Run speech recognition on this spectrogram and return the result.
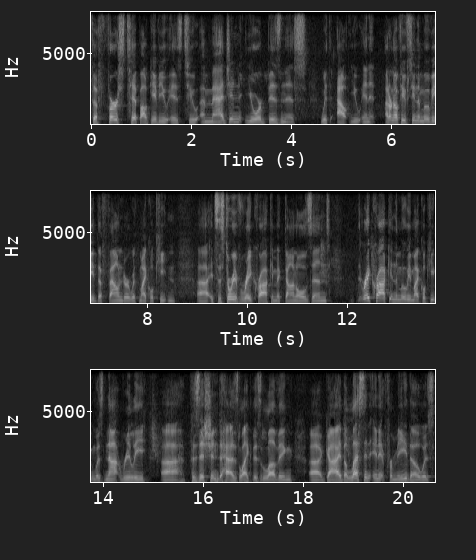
The first tip I'll give you is to imagine your business without you in it. I don't know if you've seen the movie The Founder with Michael Keaton. Uh, it's the story of Ray Kroc and McDonald's and Ray Kroc in the movie, Michael Keaton was not really uh, positioned as like this loving uh, guy. The lesson in it for me, though, was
